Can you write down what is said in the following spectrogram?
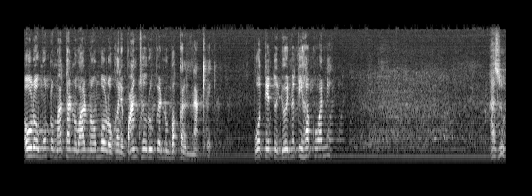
અવડો મોટો માથાનો વાળનો અંબોળો કરે, પાંચસો રૂપિયાનું બકલ નાખે. પોતે તો જોઈ નથી હાંકવાની. હા, શું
